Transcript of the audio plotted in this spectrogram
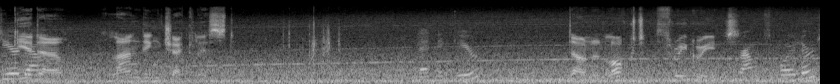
Gear, Gear down. down. Landing checklist. Landing gear. Down and locked. Three greens. Ground spoilers.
